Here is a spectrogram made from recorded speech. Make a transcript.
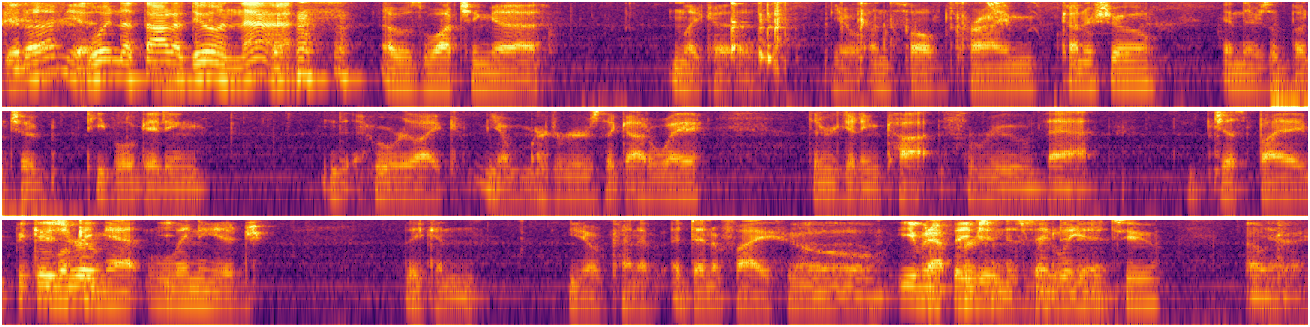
Good on you. Wouldn't have thought of doing that. I was watching a like a you know unsolved crime kind of show, and there's a bunch of people getting th- who were like you know murderers that got away that are getting caught through that just by Because you're looking a- at lineage. They can you know kind of identify who Oh, even that if they person is send it related to. Okay.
